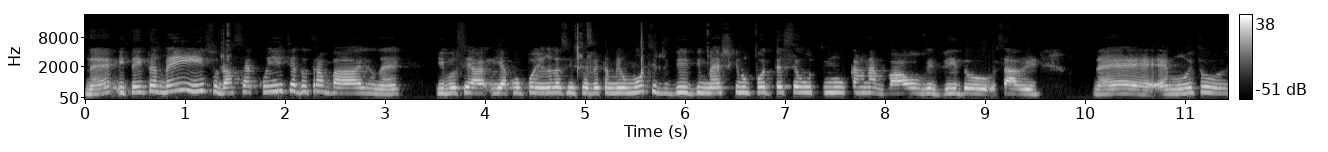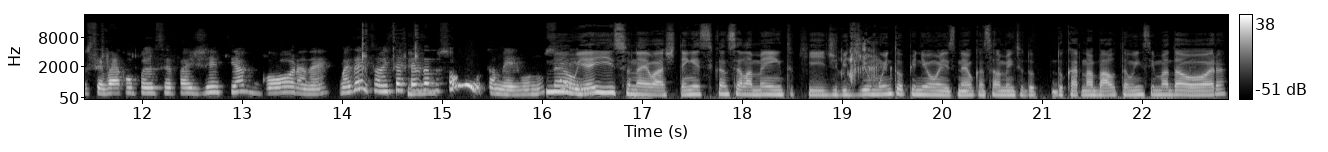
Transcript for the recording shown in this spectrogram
né? E tem também isso da sequência do trabalho, né? E você ir acompanhando, assim, você vê também um monte de, de mestre que não pode ter seu último carnaval vivido, sabe? Né? É muito. Você vai acompanhando, você faz, gente, e agora, né? Mas é isso, é uma incerteza Sim. absoluta mesmo. Não, não e é isso, né? Eu acho. Tem esse cancelamento que dividiu muito opiniões, né? O cancelamento do, do carnaval tão em cima da hora.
